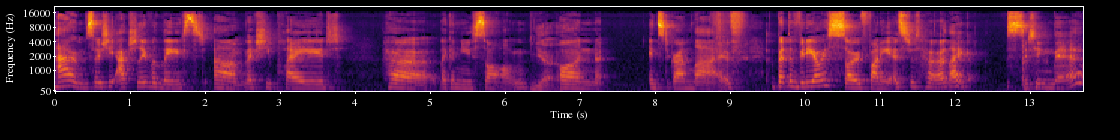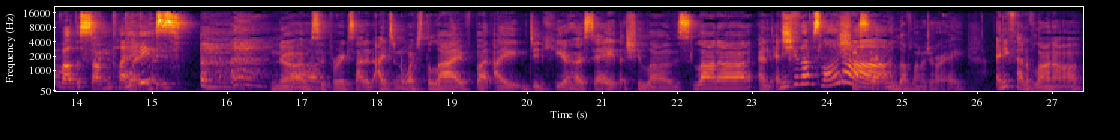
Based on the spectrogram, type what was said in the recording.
am. So she actually released, um, like she played her like a new song. Yeah. On Instagram Live, but the video is so funny. It's just her like sitting there while the song plays. Please. no, I'm super excited. I didn't watch the live, but I did hear her say that she loves Lana and any She loves Lana. She said, I love Lana Del Rey. Any fan of Lana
